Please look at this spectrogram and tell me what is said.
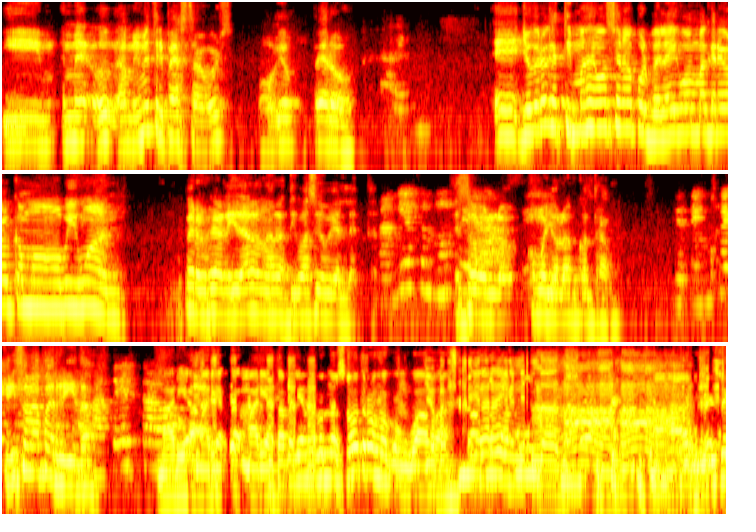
y me- a mí me tripea Star Wars, obvio, pero eh, yo creo que estoy más emocionado por ver a Iwan McGregor como Obi-Wan, pero en realidad la narrativa ha sido bien lenta. A mí eso no Eso es lo- hace. como yo lo he encontrado. Yo ¿Qué hizo la perrita? María, María, está, María está peleando con nosotros o con Yo Guapa. pensé que era regañando. Yo pensé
